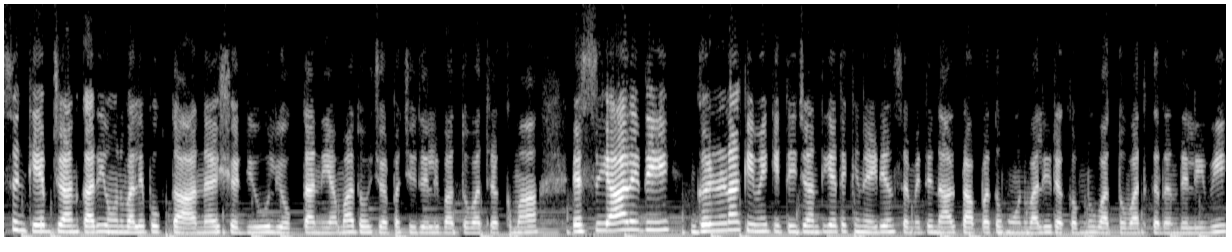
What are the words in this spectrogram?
ਸੰਖੇਪ ਜਾਣਕਾਰੀ ਆਉਣ ਵਾਲੇ ਭੁਗਤਾਨ ਸ਼ੈਡਿਊਲ ਯੋਗਤਾ ਨਿਯਮਾਂ 2025 ਦੇ ਲਈ ਵੱਧ ਤੋਂ ਵੱਧ ਰਕਮਾਂ ਐਸਸੀਆਰ ਦੀ ਗਣਨਾ ਕਿਵੇਂ ਕੀਤੀ ਜਾਂਦੀ ਹੈ ਤੇ ਕੈਨੇਡੀਅਨ ਸਮੇਂ ਦੇ ਨਾਲ ਪ੍ਰਾਪਤ ਹੋਣ ਵਾਲੀ ਰਕਮ ਨੂੰ ਵੱਧ ਤੋਂ ਵੱਧ ਕਰਨ ਦੇ ਲਈ ਵੀ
